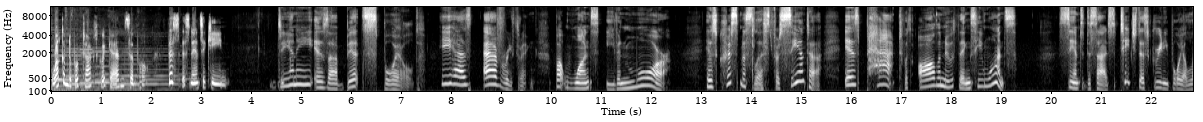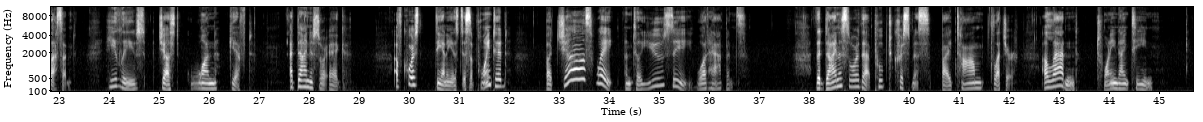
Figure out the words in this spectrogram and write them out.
Welcome to Book Talks Quick and Simple. This is Nancy Keane. Danny is a bit spoiled. He has everything, but wants even more. His Christmas list for Santa is packed with all the new things he wants. Santa decides to teach this greedy boy a lesson. He leaves just one gift a dinosaur egg. Of course, Danny is disappointed, but just wait until you see what happens. The Dinosaur That Pooped Christmas by Tom Fletcher. Aladdin, 2019.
